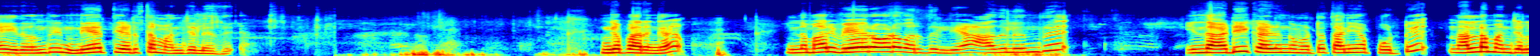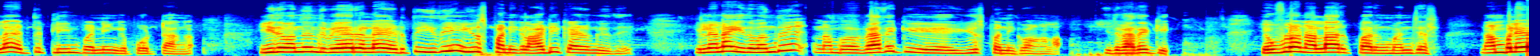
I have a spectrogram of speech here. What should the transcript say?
இது வந்து நேற்று எடுத்த மஞ்சள் இது. இங்கே பாருங்க. இந்த மாதிரி வேரோட வருது இல்லையா? அதுலேருந்து இந்த அடி கிழங்கு மட்டும் தனியாக போட்டு நல்ல மஞ்சள்லாம் எடுத்து க்ளீன் பண்ணி இங்கே போட்டாங்க. இதை வந்து இந்த வேரெல்லாம் எடுத்து இதையும் யூஸ் பண்ணிக்கலாம். அடி கிழங்கு இது. இல்லைன்னா இதை வந்து நம்ம விதைக்கு யூஸ் பண்ணிக்குவாங்களாம். இது விதைக்கு. எவ்வளோ நல்லா இருக்கு பாருங்க மஞ்சள். நம்மளே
